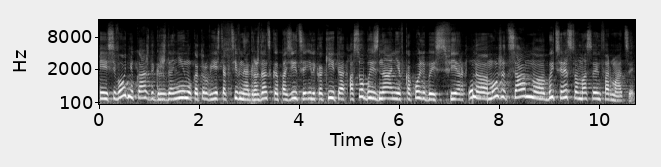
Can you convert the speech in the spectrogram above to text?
И сегодня каждый гражданин, у которого есть активная гражданская позиция или какие-то особые знания в какой-либо из сфер, он э, может сам э, быть средством массовой информации.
